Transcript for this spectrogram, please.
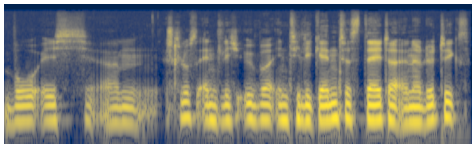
wo ich ähm, schlussendlich über intelligentes Data Analytics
